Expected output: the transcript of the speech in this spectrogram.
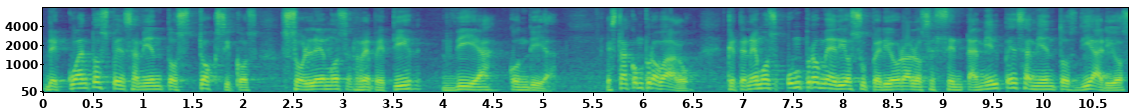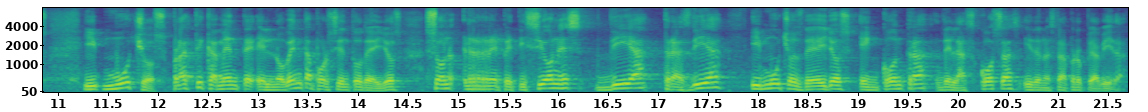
de cuántos pensamientos tóxicos solemos repetir día con día. Está comprobado que tenemos un promedio superior a los 60.000 pensamientos diarios y muchos, prácticamente el 90% de ellos, son repeticiones día tras día y muchos de ellos en contra de las cosas y de nuestra propia vida.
